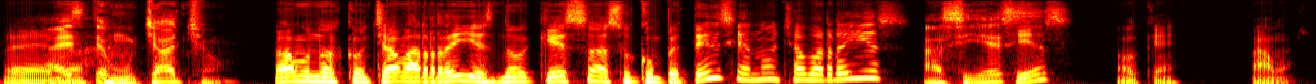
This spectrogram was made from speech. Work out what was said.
bueno. a este muchacho. Vámonos con Chava Reyes, ¿no? Que es a su competencia, ¿no? Chava Reyes. Así es. ¿Sí es? Ok, vamos.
